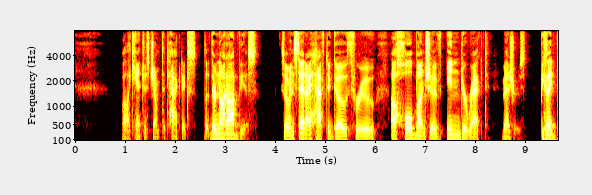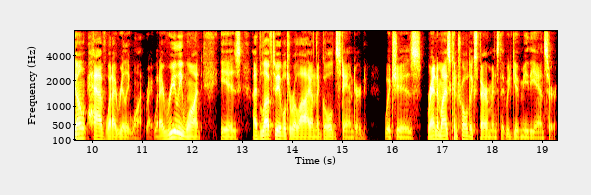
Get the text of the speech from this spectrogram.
well, I can't just jump to tactics. They're not obvious. So instead, I have to go through a whole bunch of indirect measures because I don't have what I really want, right? What I really want is I'd love to be able to rely on the gold standard, which is randomized controlled experiments that would give me the answer.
